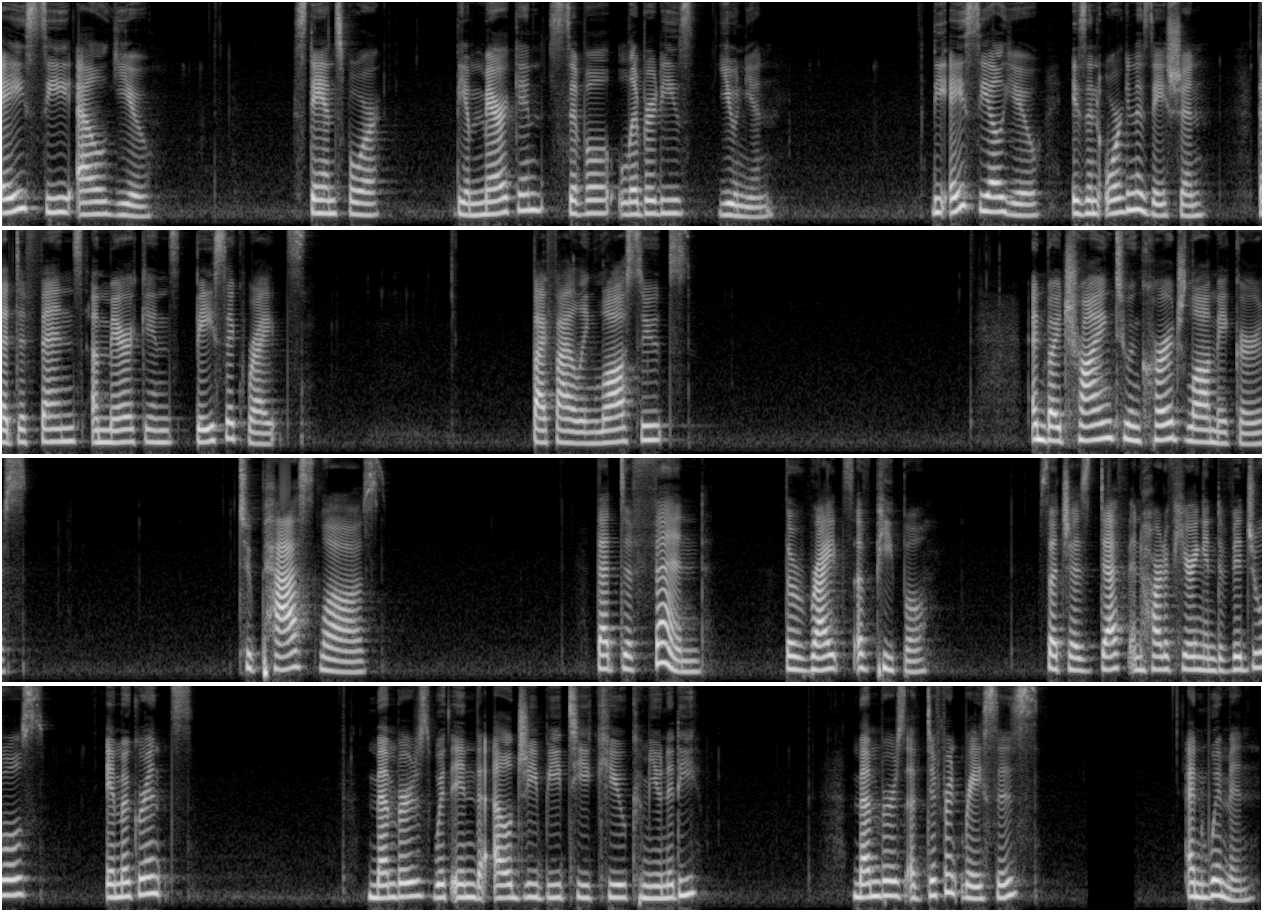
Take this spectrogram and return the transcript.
ACLU stands for the American Civil Liberties Union. The ACLU is an organization that defends Americans' basic rights by filing lawsuits and by trying to encourage lawmakers to pass laws that defend the rights of people, such as deaf and hard of hearing individuals, immigrants, members within the LGBTQ community, members of different races, and women.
